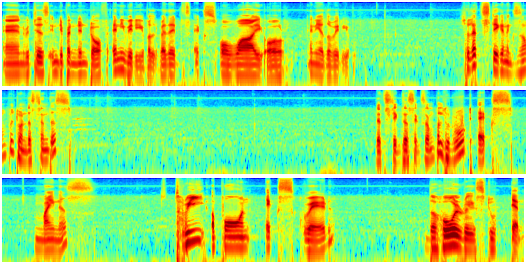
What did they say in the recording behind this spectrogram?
and which is independent of any variable whether it's x or y or any other variable. So let's take an example to understand this. Let's take this example root x minus 3 upon x squared the whole raised to 10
